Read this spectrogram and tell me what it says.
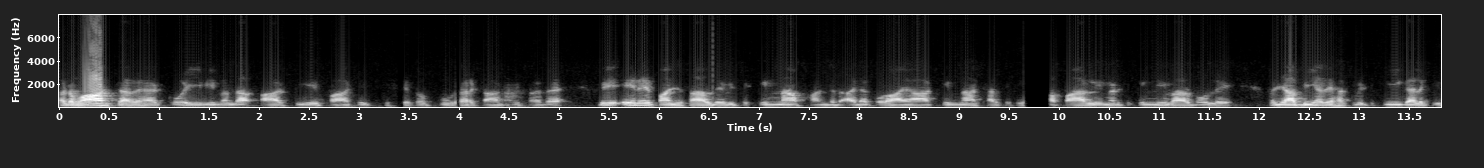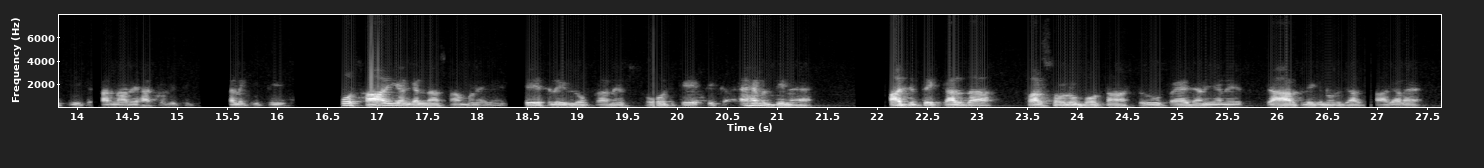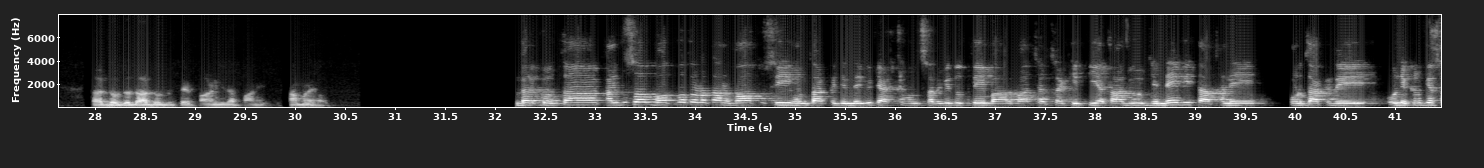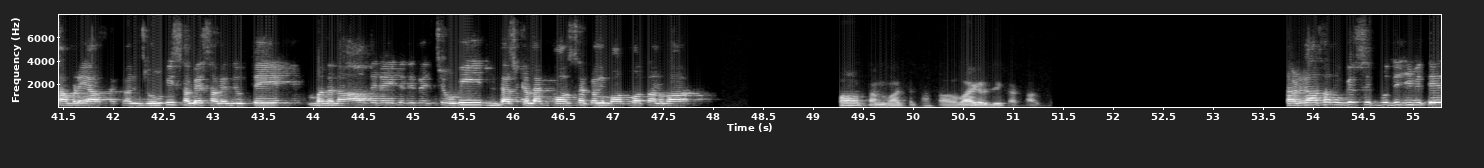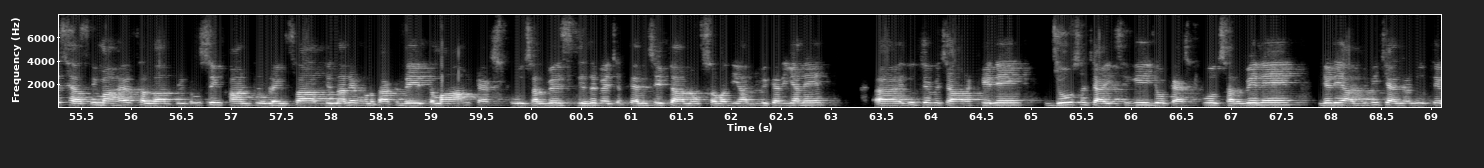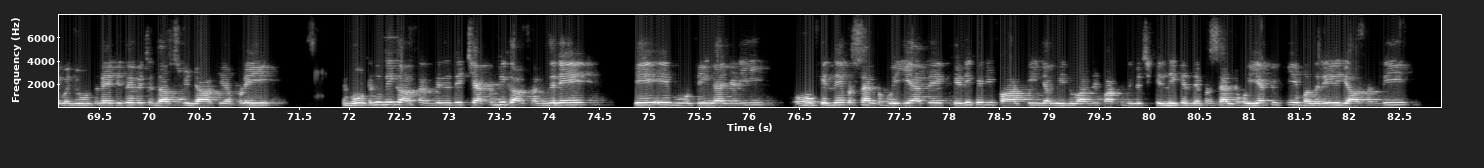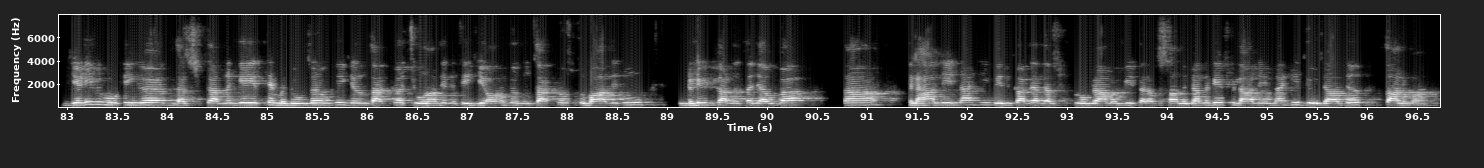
ਐਡਵਾਂਸ ਕਰ ਰਿਹਾ ਹੈ। ਕੋਈ ਵੀ ਬੰਦਾ ਆਰਟੀਏ ਪਾ ਕੇ ਕਿਸੇ ਤੋਂ ਪੂਰਾ ਰਿਕਾਰਡ ਦੇ ਸਕਦਾ ਵੀ ਇਹਨੇ 5 ਸਾਲ ਦੇ ਵਿੱਚ ਕਿੰਨਾ ਫੰਡ ਇਹਨਾਂ ਕੋਲ ਆਇਆ ਕਿੰਨਾ ਖਰਚ ਕੀਤਾ ਪਾਰਲੀਮੈਂਟ 'ਚ ਕਿੰਨੀ ਵਾਰ ਬੋਲੇ ਪੰਜਾਬੀਆਂ ਦੇ ਹੱਕ ਵਿੱਚ ਕੀ ਗੱਲ ਕੀਤੀ, ਕਿਸਾਨਾਂ ਦੇ ਹੱਕ ਵਿੱਚ ਕੀ ਗੱਲ ਕੀਤੀ, ਉਹ ਸਾਰੀਆਂ ਗੱਲਾਂ ਸਾਹਮਣੇ ਨੇ। ਇਸ ਲਈ ਲੋਕਾਂ ਨੇ ਸੋਚ ਕੇ ਇੱਕ ਅਹਿਮ ਦਿਨ ਹੈ। ਅੱਜ ਤੇ ਕੱਲ ਦਾ, ਪਰਸੋਂ ਨੂੰ ਵੋਟਾਂ ਸ਼ੁਰੂ ਪੈ ਜਾਣੀਆਂ ਨੇ 4 ਤਰੀਕ ਨੂੰ ਰਿਜ਼ਲਟ ਆ ਜਾਣਾ ਤਾਂ ਦੁੱਧ ਦਾ ਦੁੱਧ ਤੇ ਪਾਣੀ ਦਾ ਪਾਣੀ ਸਾਹਮਣੇ ਹੋ ਬਿਲਕੁਲ, ਤਾਂ ਖੰਡੂ ਸਾਹਿਬ, ਬਹੁਤ ਬਹੁਤ ਤੁਹਾਡਾ ਧੰਨਵਾਦ। ਤੁਸੀਂ ਹੁਣ ਤੱਕ ਜਿੰਨੇ ਵੀ ਟੈਸਟਬਲ ਸਰਵੇ ਦੇ ਉੱਤੇ ਬਾਰ-ਬਾਰ ਚਰਚਾ ਕੀਤੀ ਹੈ ਤਾਂ ਜੋ ਜਿੰਨੇ ਵੀ ਤੱਥ ਨੇ ਹੁਣ ਤੱਕ ਦੇ ਉਹ ਨਿਕਲ ਕੇ ਸਾਹਮਣੇ ਆ ਸਕਣ ਜੋ ਵੀ ਸਮੇਂ-ਸਮੇਂ ਦੇ ਉੱਤੇ ਬਦਲਾਅ ਆਉਂਦੇ ਰਹੇ ਨੇ ਦੇ ਵਿੱਚ ਉਹ ਵੀ ਦਰਸ਼ਕਾਂ ਤੱਕ ਪਹੁੰਚ ਸਕਣ ਬਹੁਤ ਬਹੁਤ ਧੰਨਵਾਦ ਬਹੁਤ ਧੰਨਵਾਦ ਚਿੱਠਾ ਸਾਹਿਬ ਵਾਹਿਗੁਰੂ ਜੀ ਕਾ ਖਾਲਸਾ ਸਾਡੇ ਨਾਲ ਸਾਨੂੰ ਅੱਗੇ ਸਿੱਖ ਬੁੱਧੀਜੀਵੀ ਤੇ ਸਿਆਸੀ ਮਾਹਿਰ ਸਰਦਾਰ ਪ੍ਰੀਤਮ ਸਿੰਘ ਖਾਨਪੁਰ ਵੜਿੰਗ ਸਾਹਿਬ ਜਿਨ੍ਹਾਂ ਨੇ ਹੁਣ ਤੱਕ ਦੇ तमाम ਟੈਕਸ ਸਕੂਲ ਸਰਵਿਸ ਜਿਹਦੇ ਵਿੱਚ ਤਿੰਨ ਸੀਟਾਂ ਲੋਕ ਸਭਾ ਦੀਆਂ ਅੱਜ ਵੀ ਕਰੀਆਂ ਨੇ ਅਹ ਇਹਦੇ ਉੱਤੇ ਵਿਚਾਰ ਰੱਖੇ ਨੇ, ਜੋ ਸਚਾਈ ਸੀਗੀ, ਜੋ ਟੈਕਸ ਸਕੂਲ ਸਰਵੇ ਨੇ, ਜਿਹੜੇ ਅੱਜ ਵੀ ਚੈਨਲ ਦੇ ਉੱਤੇ ਮੌਜੂਦ ਨੇ, ਜਿਹਦੇ ਵਿੱਚ ਦਰਸ਼ਕ ਜਾ ਕੇ ਆਪਣੀ VOTING ਵੀ ਕਰ ਸਕਦੇ ਨੇ ਤੇ ਚੈੱਕ ਵੀ ਕਰ ਸਕਦੇ ਨੇ ਕਿ ਇਹ VOTING ਹੈ ਜਿਹੜੀ, ਉਹ ਕਿੰਨੇ ਪਰਸੈਂਟ ਹੋਈ ਹੈ ਤੇ ਕਿਹੜੀ ਕਿਹੜੀ ਪਾਰਟੀ ਜਾਂ ਉਮੀਦਵਾਰ ਦੇ ਪੱਖ ਦੇ ਵਿੱਚ ਕਿੰਨੀ ਕਿੰਨੇ ਪਰਸੈਂਟ ਹੋਈ ਹੈ, ਕਿਉਂਕਿ ਇਹ ਬਦਲੀ ਨਹੀਂ ਜਾ ਸਕਦੀ। ਜਿਹੜੀ ਵੀ VOTING ਦਰਸ਼ਕ ਕਰਨਗੇ, ਇੱਥੇ ਮੌਜੂਦ ਰਹੂਗੀ, ਜਦੋਂ ਤੱਕ ਚੋਣਾਂ ਦੇ ਨਤੀਜੇ ਆਉਣਗੇ, ਉਦੋਂ ਤੱਕ ਉਸ ਤੋਂ ਬਾਅਦ ਇਹਨੂੰ ਡਿਲੀਟ ਕਰ ਦਿੱਤਾ ਜਾਊਗਾ। ਤਾਂ ਫਿਲਹਾਲ ਇੰਨਾ ਹੀ। ਉਮੀਦ ਕਰਦੇ ਹਾਂ ਦਰਸ਼ਕ ਪ੍ਰੋਗਰਾਮ ਅੱਗੇ ਤਰ੍ਹਾਂ ਪਸੰਦ ਕਰਨਗੇ। ਫਿਲਹਾਲ ਇੰਨਾ ਹੀ। ਦਿਓ ਇਜਾਜ਼ਤ। ਧੰਨਵਾਦ।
